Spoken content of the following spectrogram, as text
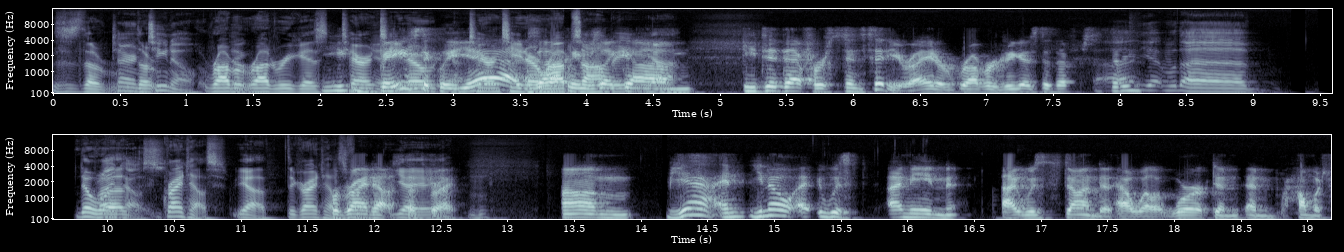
this is the the Tarantino Robert thing. Rodriguez Tarantino basically, yeah, Tarantino Rob exactly. It was Zombie. like yeah. um, he did that for Sin City, right? Or Robert Rodriguez did that for Sin uh, City. yeah, uh, No, uh, Grindhouse. Grindhouse. Yeah, the Grindhouse. For. Grindhouse, Yeah, that's yeah, right. yeah. Um, yeah, and you know, it was. I mean, I was stunned at how well it worked and and how much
